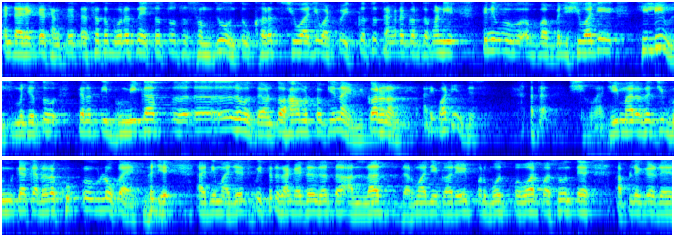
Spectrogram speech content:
आणि डायरेक्टर सांगतोय तसं तो बोलत नाही तर तो तो समजून तो खरंच शिवाजी वाटतो इतकं तो चांगलं करतो. कारण की त्याने म्हणजे शिवाजी ही लिव्ज म्हणजे तो त्याला ती भूमिका अ, समजतो आणि तो हा म्हणतो की नाही मी करणार नाही. अरे व्हॉट इज दिस आता शिवाजी महाराजांची भूमिका करायला खूप लोक आहेत. म्हणजे आधी माझेच मित्र सांगायचं जातं आल्हाद धर्माधिकारी प्रमोद पवारपासून ते आपल्याकडे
